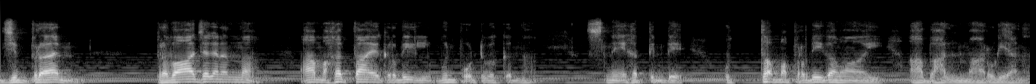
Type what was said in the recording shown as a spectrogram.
ജിബ്രാൻ പ്രവാചകനെന്ന ആ മഹത്തായ കൃതിയിൽ മുൻപോട്ട് വെക്കുന്ന സ്നേഹത്തിന്റെ ഉത്തമ പ്രതീകമായി ആ ബാലൻ മാറുകയാണ്.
